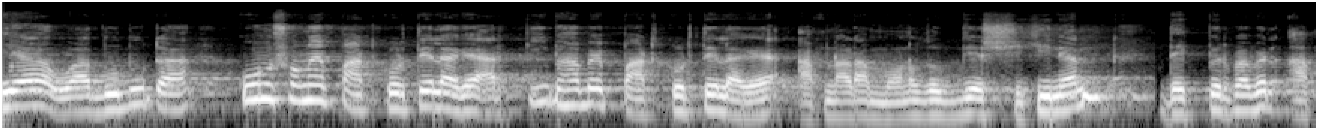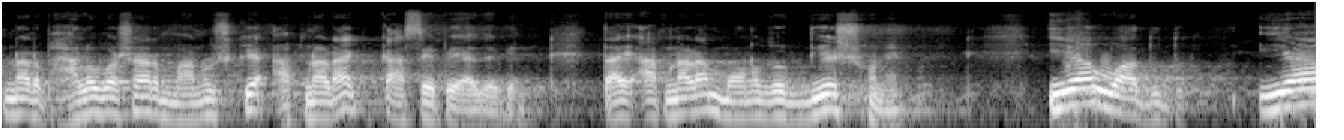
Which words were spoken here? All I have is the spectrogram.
ইয়া ওয়াদুদুটা কোন সময় পাঠ করতে লাগে আর কীভাবে পাঠ করতে লাগে আপনারা মনোযোগ দিয়ে শিখি নেন, দেখতে পাবেন আপনার ভালোবাসার মানুষকে আপনারা কাছে পেয়ে যাবেন। তাই আপনারা মনোযোগ দিয়ে শোনেন। ইয়া ওয়াদুদু ইয়া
